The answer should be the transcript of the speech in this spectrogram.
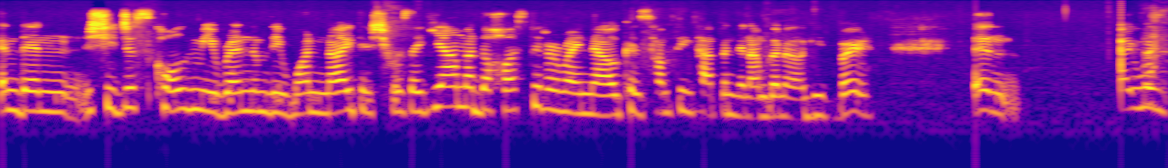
And then she just called me randomly one night and she was like, Yeah, I'm at the hospital right now because something happened and I'm gonna give birth. And I was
